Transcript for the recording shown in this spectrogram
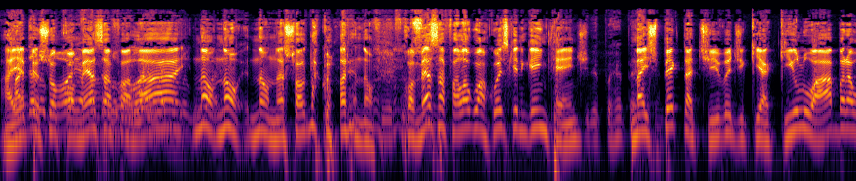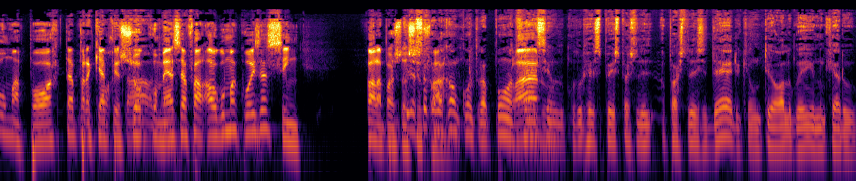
Aí Vai a pessoa glória, começa a falar. glória, não, não, não, não é só da glória, não. Começa a falar alguma coisa que ninguém entende, na expectativa de que aquilo abra uma porta para que a pessoa comece a falar alguma coisa assim. Fala, pastor Queria só Silvano. colocar um contraponto, Claro. né, assim, com todo respeito ao pastor, ao pastor Desidério, que é um teólogo aí, não quero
